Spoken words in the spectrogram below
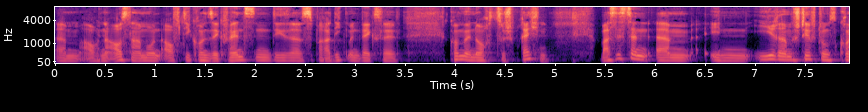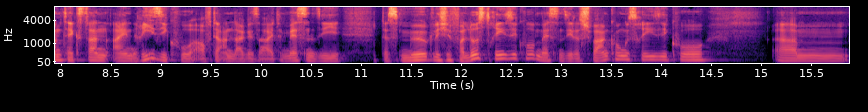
ähm, auch eine Ausnahme. Und auf die Konsequenzen dieses Paradigmenwechsels kommen wir noch zu sprechen. Was ist denn ähm, in Ihrem Stiftungskontext dann ein Risiko auf der Anlageseite? Messen Sie das mögliche Verlustrisiko? Messen Sie das Schwankungsrisiko? Ähm,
